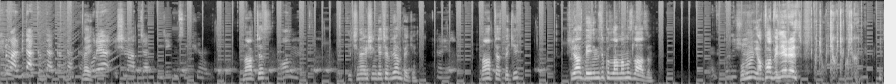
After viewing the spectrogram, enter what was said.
fikrim var. Bir dakika, bir dakika, bir dakika. Ne? Oraya ışını atacak diyecek misin? Şu an. Ne yapacağız? Olmuyor. İçine ışın geçebiliyor mu peki? Hayır. Ne yapacağız peki? Biraz beynimizi kullanmamız lazım. Düşün. Bunu yapabiliriz. Hiç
